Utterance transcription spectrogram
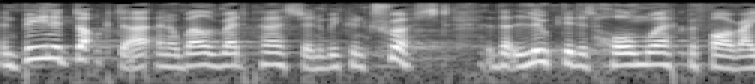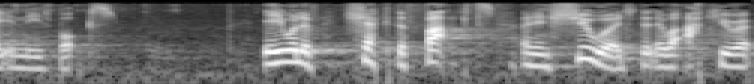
And being a doctor and a well read person, we can trust that Luke did his homework before writing these books. He will have checked the facts and ensured that they were accurate.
